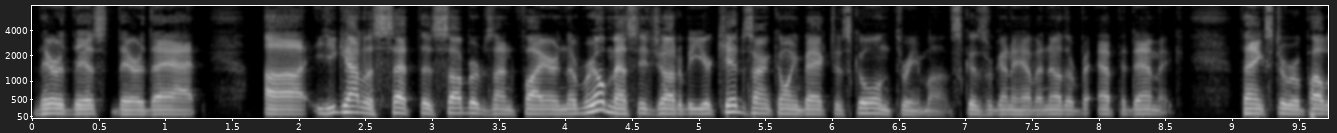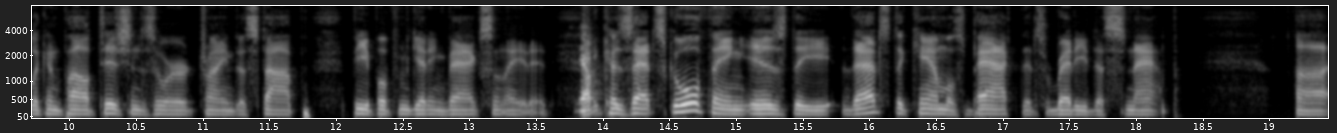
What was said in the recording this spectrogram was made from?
They're this, they're that. Uh, you got to set the suburbs on fire. And the real message ought to be your kids aren't going back to school in three months because we're going to have another epidemic, thanks to Republican politicians who are trying to stop people from getting vaccinated. Yep. Because that school thing is the that's the camel's back that's ready to snap. Uh,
